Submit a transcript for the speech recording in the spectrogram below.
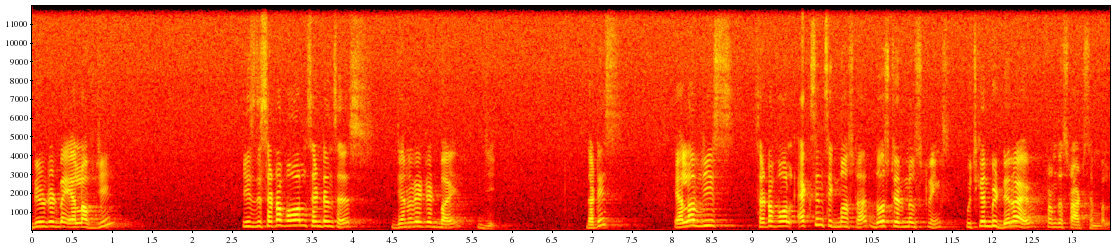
denoted by L of G is the set of all sentences generated by G. That is L of G is set of all x in sigma star those terminal strings which can be derived from the start symbol.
